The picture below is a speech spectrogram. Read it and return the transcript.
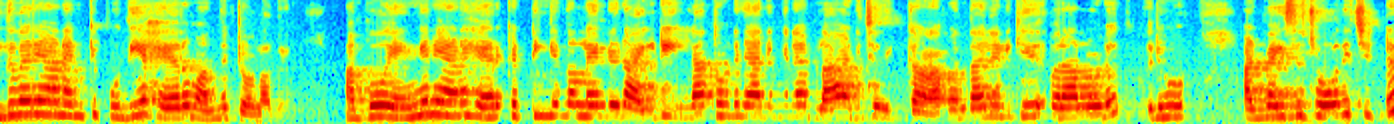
ഇതുവരെയാണ് എനിക്ക് പുതിയ ഹെയർ വന്നിട്ടുള്ളത്. അപ്പോൾ എങ്ങനെയാണ് ഹെയർ കട്ടിങ് എന്നുള്ളതിന്റെ ഒരു ഐഡിയ ഇല്ലാത്തതുകൊണ്ട് ഞാൻ ഇങ്ങനെ ബ്ലാ അടിച്ച് നിൽക്കുകയാണ്. അപ്പോൾ എന്തായാലും എനിക്ക് ഒരാളോട് ഒരു അഡ്വൈസ് ചോദിച്ചിട്ട്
